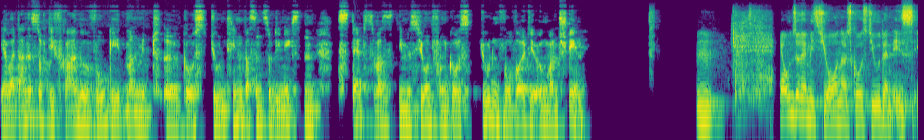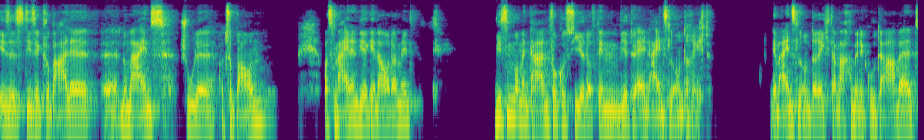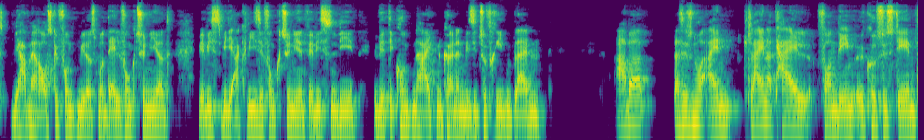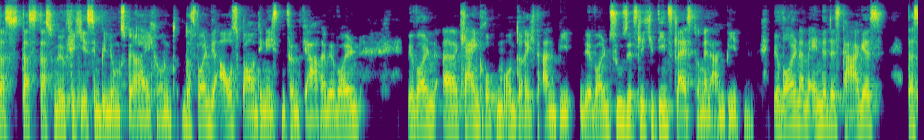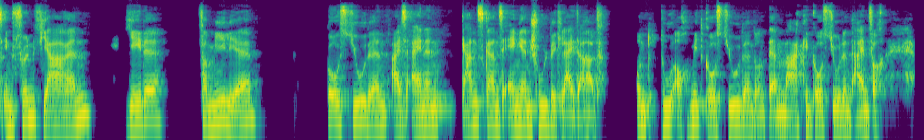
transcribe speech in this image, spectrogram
ja, aber dann ist doch die Frage, wo geht man mit äh, Go Student hin? Was sind so die nächsten Steps? Was ist die Mission von Go Student? Wo wollt ihr irgendwann stehen? Mhm. Ja, unsere Mission als Go Student ist, ist es, diese globale äh, Nummer eins Schule zu bauen. Was meinen wir genau damit? Wir sind momentan fokussiert auf den virtuellen Einzelunterricht. In dem Einzelunterricht, da machen wir eine gute Arbeit. Wir haben herausgefunden, wie das Modell funktioniert. Wir wissen, wie die Akquise funktioniert. Wir wissen, wie, wie wir die Kunden halten können, wie sie zufrieden bleiben. Aber das ist nur ein kleiner Teil von dem Ökosystem, das, das, das möglich ist im Bildungsbereich. Und das wollen wir ausbauen die nächsten fünf Jahre. Wir wollen wir wollen äh, Kleingruppenunterricht anbieten. Wir wollen zusätzliche Dienstleistungen anbieten. Wir wollen am Ende des Tages, dass in fünf Jahren jede Familie Go Student als einen ganz, ganz engen Schulbegleiter hat. Und du auch mit Go Student und der Marke Go Student einfach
